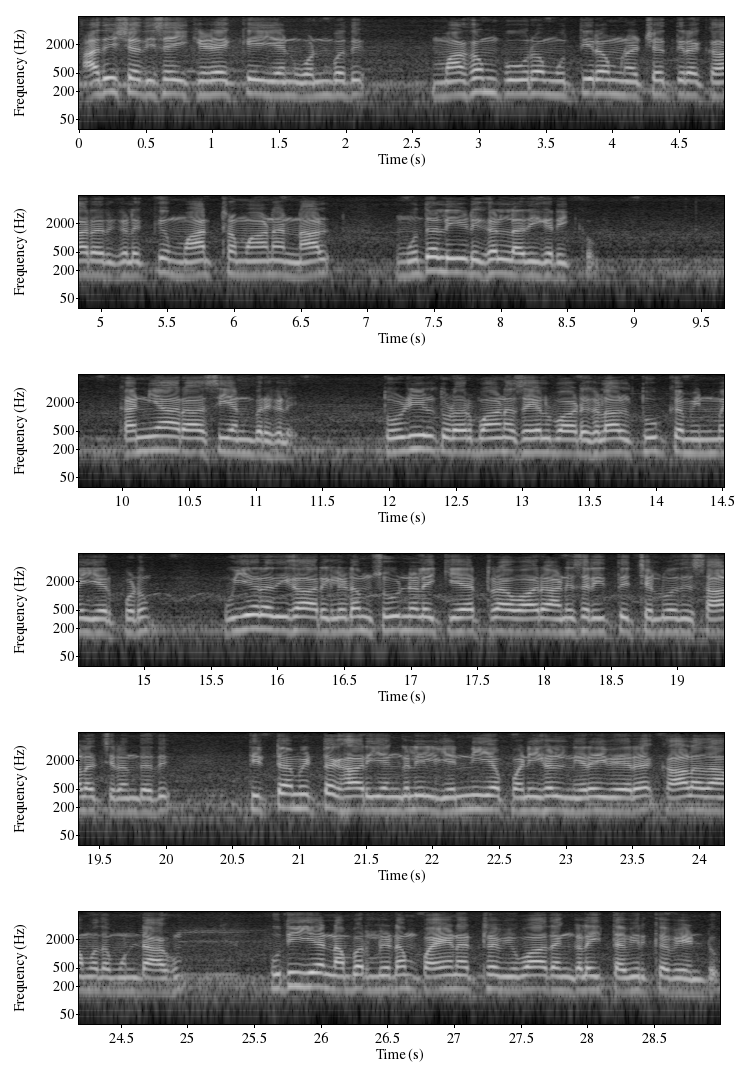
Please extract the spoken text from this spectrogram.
அதிசதிசை கிழக்கு எண் ஒன்பது. மகம் பூரம் உத்திரம் நட்சத்திரக்காரர்களுக்கு மாற்றமான நாள் முதலீடுகள் அதிகரிக்கும். கன்னியா ராசி அன்பர்களே தொழில் தொடர்பான செயல்பாடுகளால் தூக்கமின்மை ஏற்படும். உயரதிகாரிகளிடம் சூழ்நிலைக்கு ஏற்றவாறு அனுசரித்து செல்வது சாலச் சிறந்தது. திட்டமிட்ட காரியங்களில் எண்ணிய பணிகள் நிறைவேற காலதாமதம் உண்டாகும். புதிய நபர்களிடம் பயனற்ற விவாதங்களை தவிர்க்க வேண்டும்.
